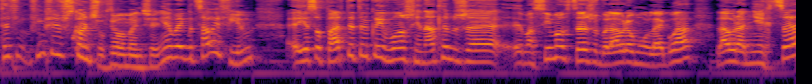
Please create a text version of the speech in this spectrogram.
ten film, film się już skończył w tym momencie, nie? Bo jakby cały film e, jest oparty tylko i wyłącznie na tym, że Massimo chce, żeby Laura mu uległa, Laura nie chce,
